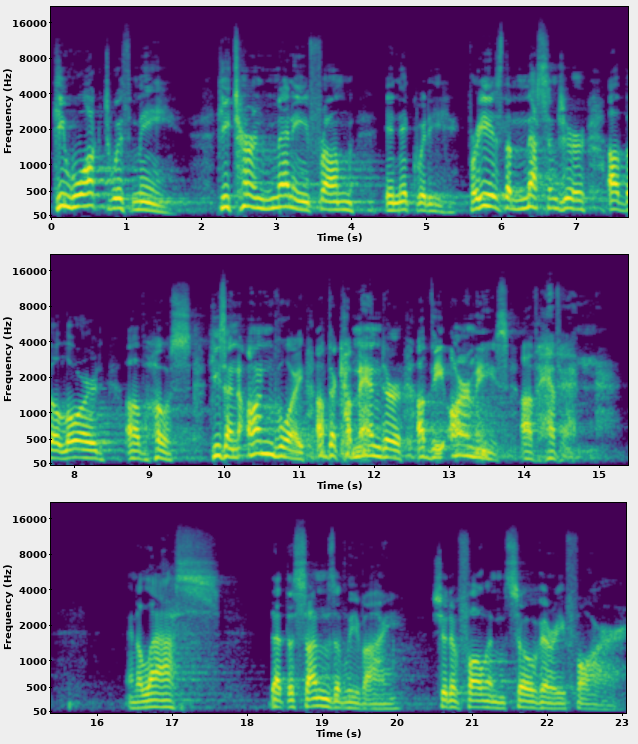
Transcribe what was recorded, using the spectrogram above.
He walked with me. He turned many from iniquity. For he is the messenger of the Lord of hosts. He's an envoy of the commander of the armies of heaven. And alas, that the sons of Levi should have fallen so very far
